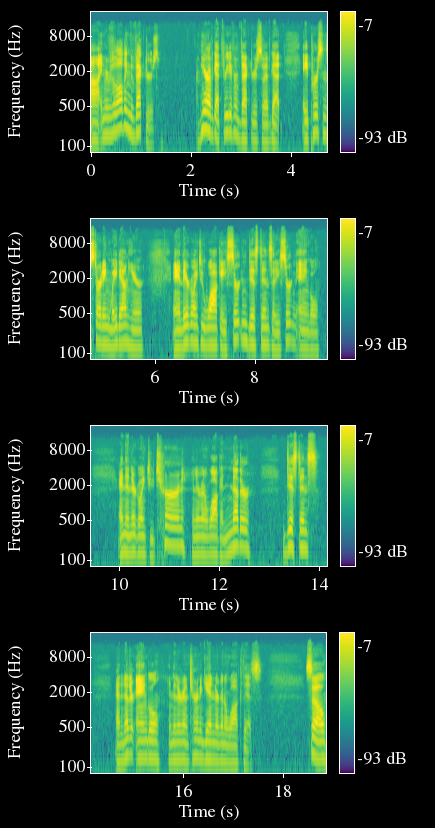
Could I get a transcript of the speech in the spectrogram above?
Uh, in resolving the vectors, here I've got three different vectors. So I've got a person starting way down here, and they're going to walk a certain distance at a certain angle, and then they're going to turn, and they're going to walk another distance at another angle, and then they're going to turn again, and they're going to walk this. So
